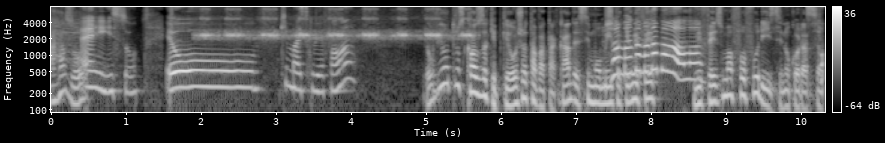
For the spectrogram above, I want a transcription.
Arrasou. É isso. Eu. O que mais que eu ia falar? Eu vi outros casos aqui, porque hoje eu tava atacada, esse momento Já aqui manda, me fez, bala. me fez uma fofurice no coração.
